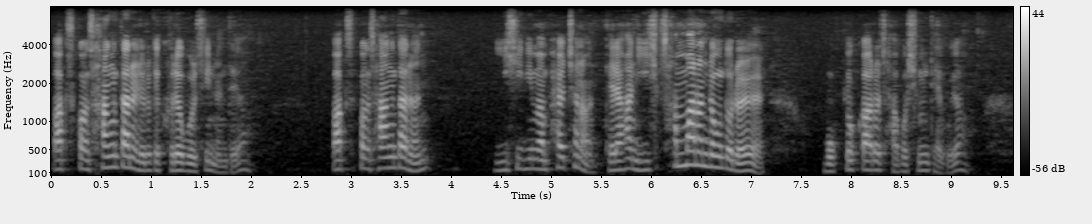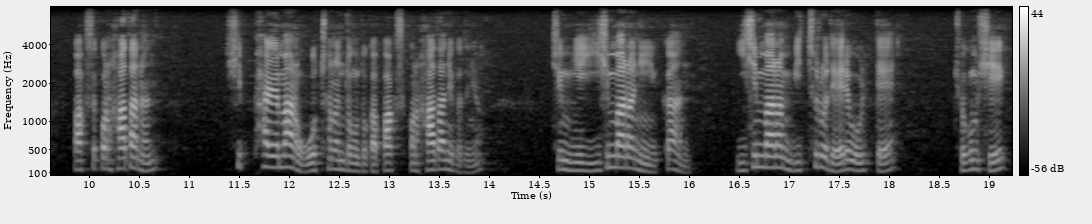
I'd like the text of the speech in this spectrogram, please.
박스권 상단을 이렇게 그려볼 수 있는데요. 박스권 상단은 22만 8천원, 대략 한 23만원 정도를 목표가로 잡으시면 되고요. 박스권 하단은 18만 5천원 정도가 박스권 하단이거든요. 지금 이 20만원이니까 20만원 밑으로 내려올 때 조금씩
